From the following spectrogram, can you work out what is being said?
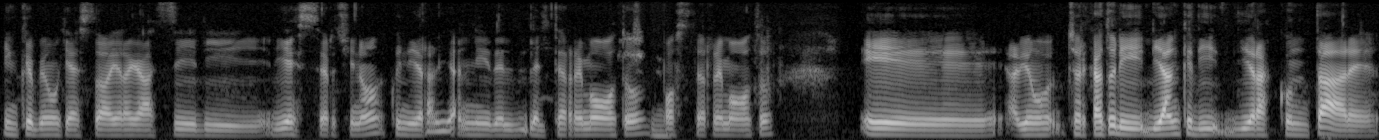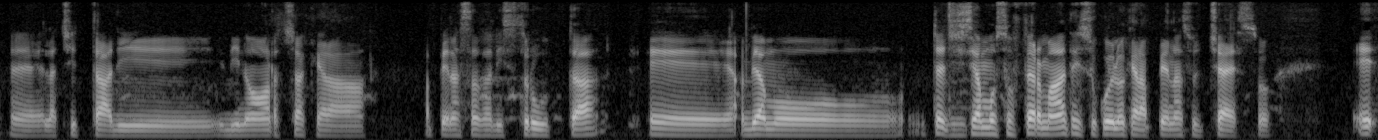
in cui abbiamo chiesto ai ragazzi di, di esserci, no? quindi erano gli anni del, del terremoto, sì. post terremoto e abbiamo cercato di, di anche di, di raccontare eh, la città di, di Norcia che era appena stata distrutta e abbiamo, cioè, ci siamo soffermati su quello che era appena successo. E,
